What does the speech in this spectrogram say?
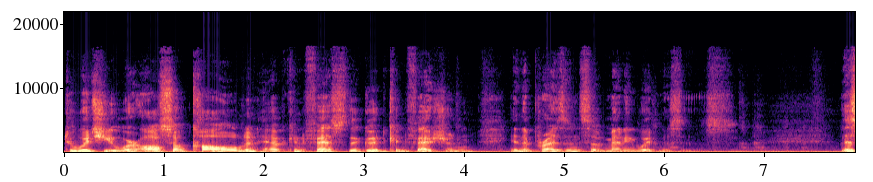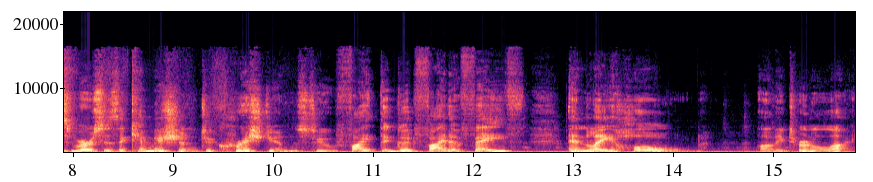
to which you were also called and have confessed the good confession in the presence of many witnesses. This verse is a commission to Christians to fight the good fight of faith and lay hold on eternal life.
